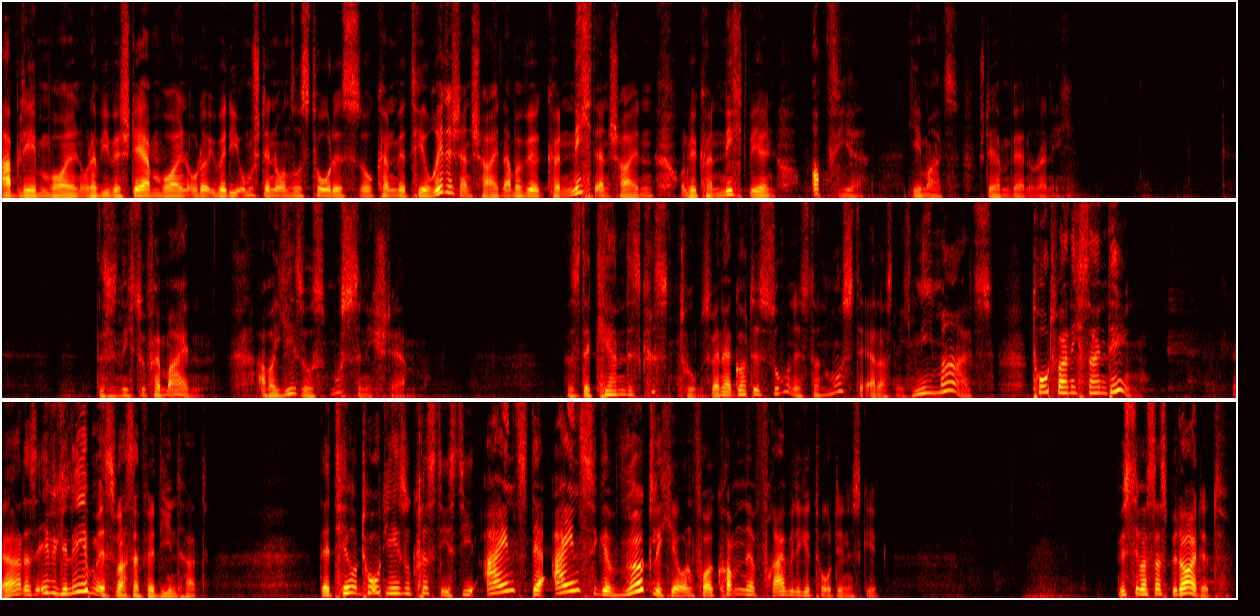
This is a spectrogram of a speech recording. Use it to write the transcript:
ableben wollen oder wie wir sterben wollen oder über die Umstände unseres Todes. So können wir theoretisch entscheiden, aber wir können nicht entscheiden und wir können nicht wählen, ob wir jemals sterben werden oder nicht. Das ist nicht zu vermeiden. Aber Jesus musste nicht sterben. Das ist der Kern des Christentums. Wenn er Gottes Sohn ist, dann musste er das nicht. Niemals. Tod war nicht sein Ding. Ja, das ewige Leben ist, was er verdient hat. Der Tod Jesu Christi ist die eins, der einzige wirkliche und vollkommene freiwillige Tod, den es gibt. Wisst ihr, was das bedeutet?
